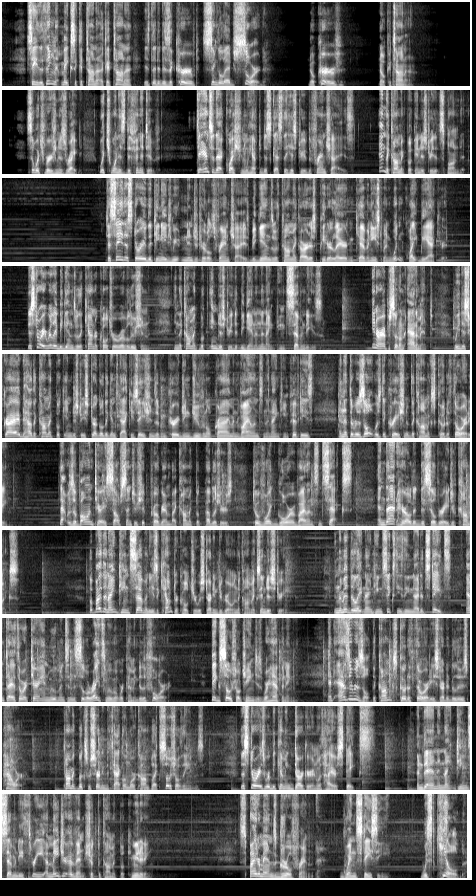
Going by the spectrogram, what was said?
See, the thing that makes a katana a katana is that it is a curved, single edged sword. No curve, no katana. So, which version is right? Which one is definitive? To answer that question, we have to discuss the history of the franchise and the comic book industry that spawned it. To say the story of the Teenage Mutant Ninja Turtles franchise begins with comic artist Peter Laird and Kevin Eastman wouldn't quite be accurate. The story really begins with a countercultural revolution in the comic book industry that began in the 1970s. In our episode on Adamant, we described how the comic book industry struggled against accusations of encouraging juvenile crime and violence in the 1950s, and that the result was the creation of the Comics Code Authority. That was a voluntary self censorship program by comic book publishers to avoid gore, violence, and sex, and that heralded the Silver Age of comics. But by the 1970s, a counterculture was starting to grow in the comics industry. In the mid to late 1960s in the United States, anti authoritarian movements and the civil rights movement were coming to the fore. Big social changes were happening. And as a result, the Comics Code Authority started to lose power. Comic books were starting to tackle more complex social themes. The stories were becoming darker and with higher stakes. And then, in 1973, a major event shook the comic book community. Spider Man's girlfriend, Gwen Stacy, was killed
